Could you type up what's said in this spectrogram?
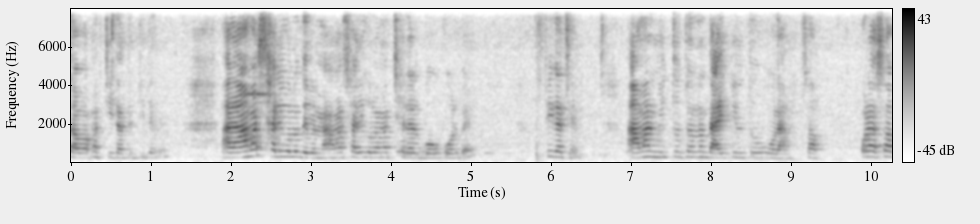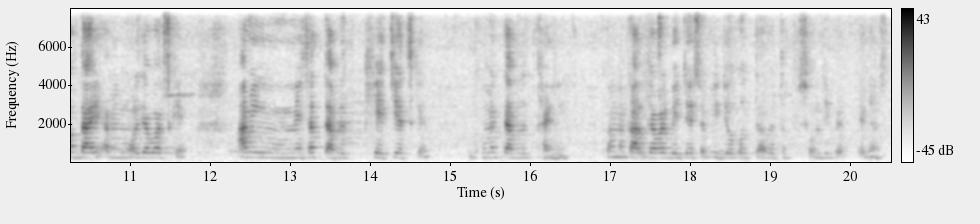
সব আমার চিতাতে দিয়ে দেবে। আর আমার শাড়িগুলো দেবে না, আমার শাড়িগুলো আমার ছেলের বউ করবে ঠিক আছে? আমার মৃত্যুর জন্য দায়ী কিন্তু ওরা সব। ওরা সব দায়ী, আমি মরে যাব আজকে। আমি নেশার ট্যাবলেট খেয়েছি আজকে, ঘুমের ট্যাবলেট খাইনি। কারণ কালকে আবার বেঁচে এসে ভিডিও করতে হবে তো সন্দীপের এগেনস্ট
